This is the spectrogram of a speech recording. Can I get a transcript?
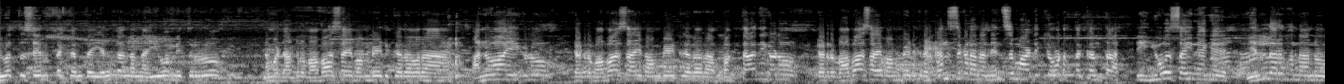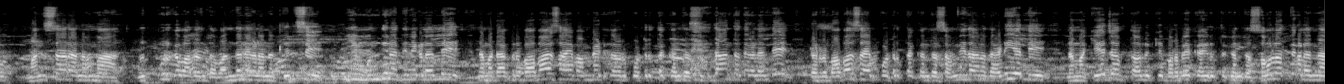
ಇವತ್ತು ಸೇರಿರ್ತಕ್ಕಂಥ ಎಲ್ಲ ನನ್ನ ಯುವ ಮಿತ್ರರು, ನಮ್ಮ ಡಾಕ್ಟರ್ ಬಾಬಾ ಸಾಹೇಬ್ ಅಂಬೇಡ್ಕರ್ ಅವರ ಅನುಯಾಯಿಗಳು, ಡಾಕ್ಟರ್ ಬಾಬಾ ಸಾಹೇಬ್ ಅಂಬೇಡ್ಕರ್ ಅವರ ಭಕ್ತಾದಿಗಳು, ಡಾಕ್ಟರ್ ಬಾಬಾ ಸಾಹೇಬ್ ಅಂಬೇಡ್ಕರ್ ಕನಸುಗಳನ್ನು ನೆನೆಸು ಮಾಡಲಿಕ್ಕೆ ಹೊರಡತಕ್ಕಂಥ ಈ ಯುವ ಸೈನ್ಯಗೆ ಎಲ್ಲರಿಗೂ ನಾನು ಮನಸಾರ ನಮ್ಮ ಹೃತ್ಪೂರ್ವಕವಾದಂಥ ವಂದನೆಗಳನ್ನು ತಿಳಿಸಿ ಈ ಮುಂದಿನ ದಿನಗಳಲ್ಲಿ ನಮ್ಮ ಡಾಕ್ಟರ್ ಬಾಬಾ ಸಾಹೇಬ್ ಅಂಬೇಡ್ಕರ್ ಅವರು ಕೊಟ್ಟಿರ್ತಕ್ಕಂಥ ಸಿದ್ಧಾಂತಗಳಲ್ಲಿ ಡಾಕ್ಟರ್ ಬಾಬಾ ಸಾಹೇಬ್ ಕೊಟ್ಟಿರ್ತಕ್ಕಂಥ ಸಂವಿಧಾನದ ಅಡಿಯಲ್ಲಿ ನಮ್ಮ ಕೆಜಾಫ್ ತಾಲೂಕಿಗೆ ಬರಬೇಕಾಗಿರ್ತಕ್ಕಂಥ ಸವಲತ್ತುಗಳನ್ನ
